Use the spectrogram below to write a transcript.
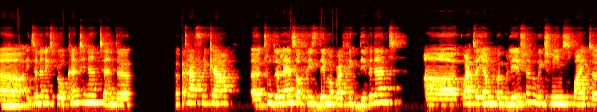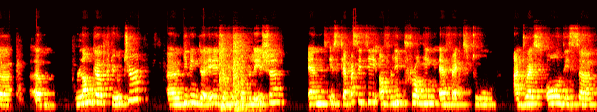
Uh, it's an unexplored continent, and uh, Africa, uh, through the lens of his demographic dividend, uh, quite a young population, which means quite a, a longer future, uh, given the age of his population and his capacity of leapfrogging effect to address all this, uh,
